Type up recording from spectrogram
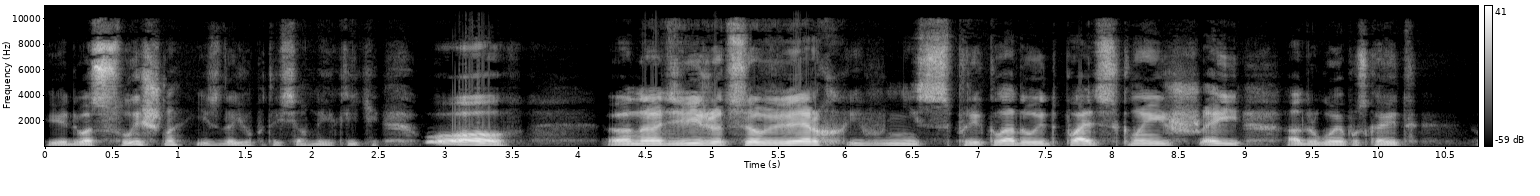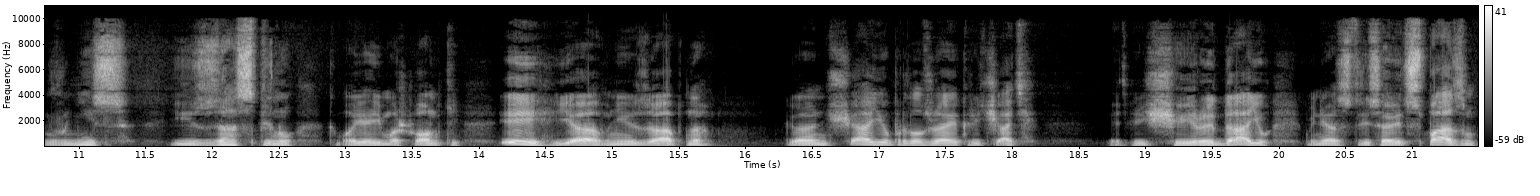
Едва слышно издаю потрясенные крики. «О!» Она движется вверх и вниз, прикладывает пальцы к моей шее, а другой опускает вниз и за спину к моей мошонке, и я внезапно кончаю, продолжая кричать. Я теперь еще и рыдаю, меня стрясает спазм,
